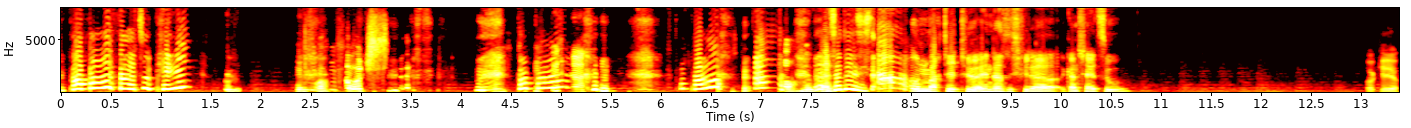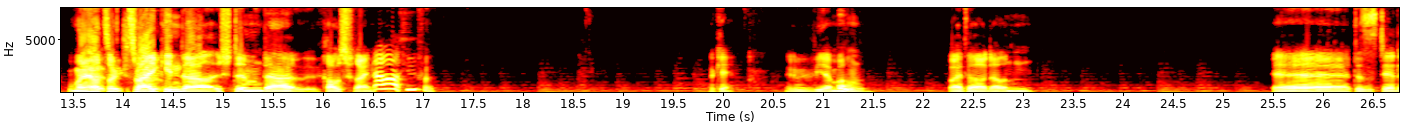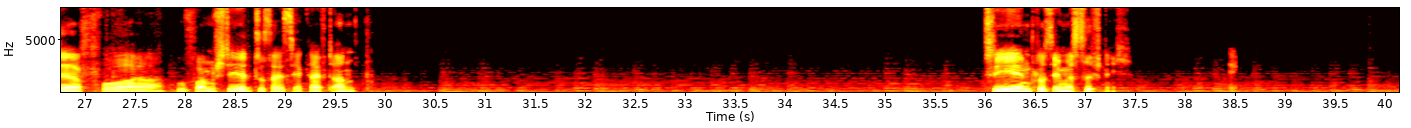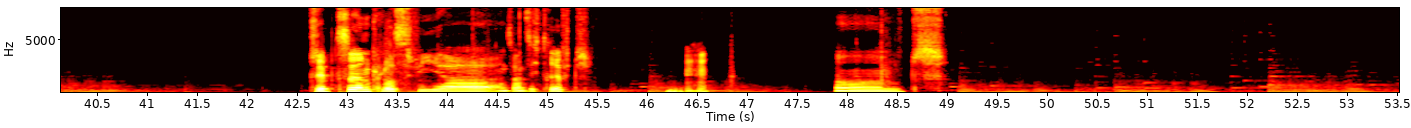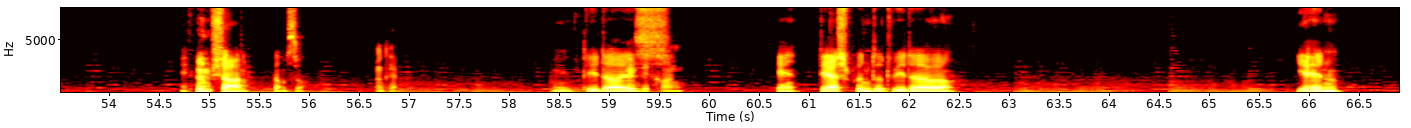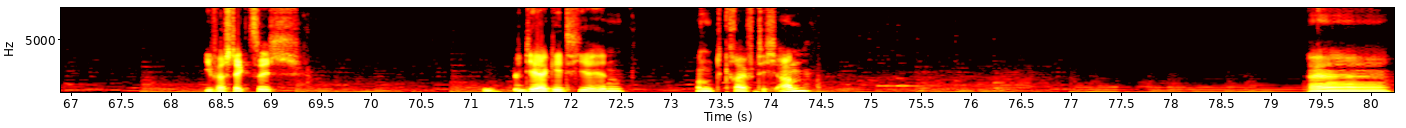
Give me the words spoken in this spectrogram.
Papa, ist alles okay? Oh, shit. Papa? Papa? Oh, Also sich ah, und macht die Tür hinter sich wieder ganz schnell zu. Okay. Und man hört so zwei Kinderstimmen da rausschreien. Ah, Hilfe. Okay. Wir machen weiter da unten. Äh, das ist der, der vor Wufom steht. Das heißt, er greift an. Zehn plus irgendwas trifft nicht. 17 plus 4, 21 trifft. Mhm. Und. Fünf Schaden kommst du. Okay. Die Dice. Eingetragen. Der, der sprintet wieder hier hin. Die versteckt sich. Der geht hier hin und greift dich an. Äh,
